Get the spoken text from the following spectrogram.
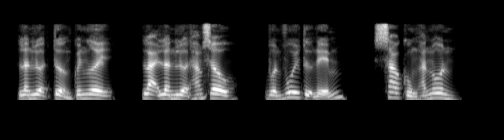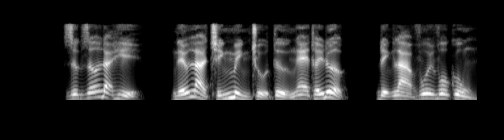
lần lượt tưởng quên ngươi, lại lần lượt ham sâu, buồn vui tự nếm, sao cùng hắn ôn. Rực rỡ đại hỉ, nếu là chính mình chủ tử nghe thấy được, định là vui vô cùng.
